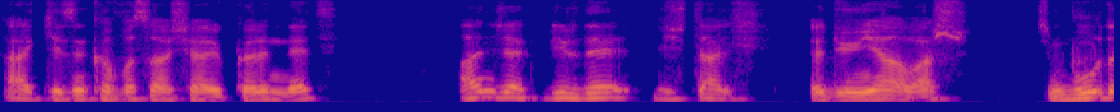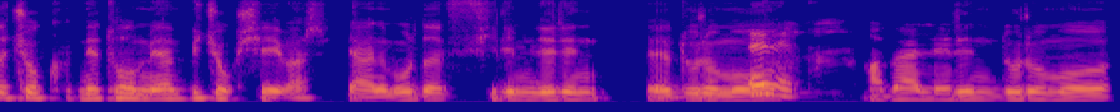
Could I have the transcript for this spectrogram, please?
Herkesin kafası aşağı yukarı net. Ancak bir de dijital e, dünya var. Şimdi burada çok net olmayan birçok şey var. Yani burada filmlerin e, durumu, Evet. haberlerin durumu,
